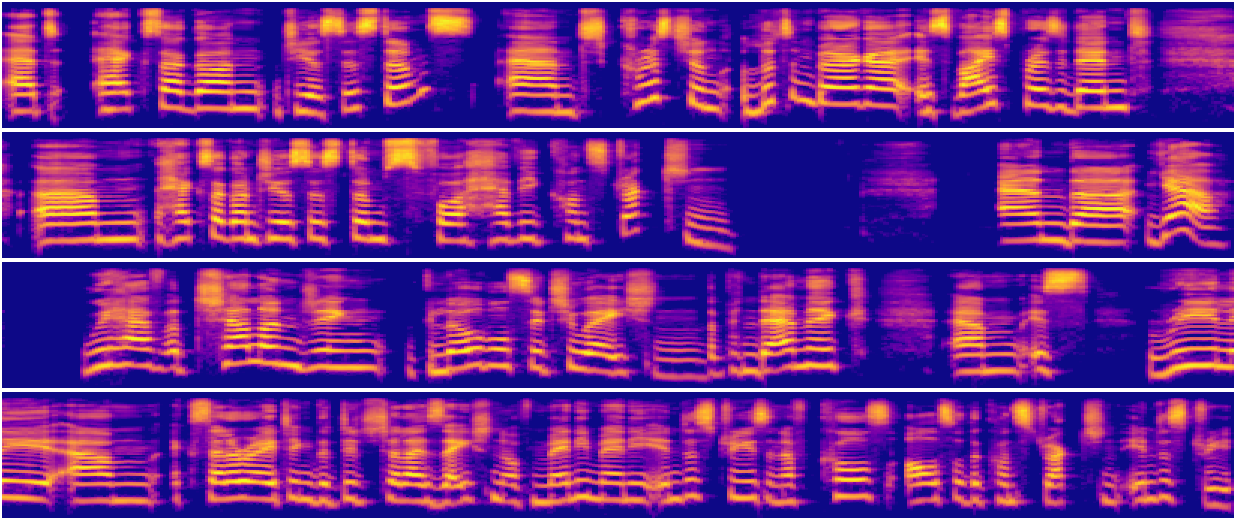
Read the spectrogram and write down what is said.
at Hexagon Geosystems. And Christian Luttenberger is Vice President um, Hexagon Geosystems for Heavy Construction. And uh, yeah, we have a challenging global situation. The pandemic um, is really um, accelerating the digitalization of many, many industries and of course also the construction industry.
